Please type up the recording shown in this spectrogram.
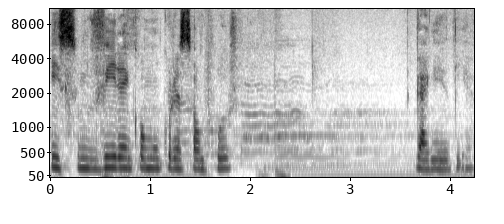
E se me virem como um coração puro, ganhei o dia.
